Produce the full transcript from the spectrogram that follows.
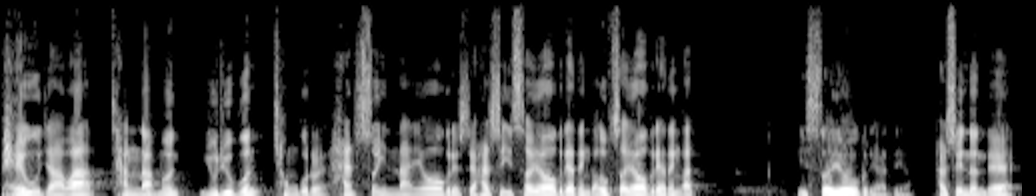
배우자와 장남은 유류분 청구를 할 수 있나요? 그랬어요. 할 수 있어요? 그래야 된가? 없어요? 그래야 된가? 있어요. 그래야 돼요. 할 수 있는데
